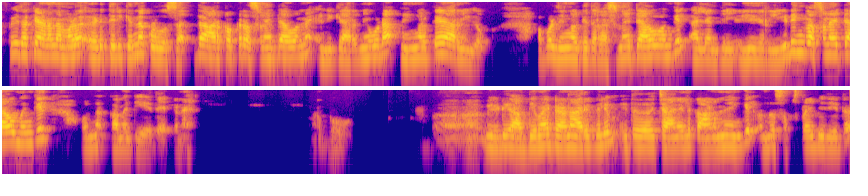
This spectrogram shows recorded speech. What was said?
അപ്പൊ ഇതൊക്കെയാണ് നമ്മൾ എടുത്തിരിക്കുന്ന ക്ലൂസ് ഇത് ആർക്കൊക്കെ റെസണേറ്റ് ആവുമെന്ന് എനിക്ക് അറിഞ്ഞുകൂടാ നിങ്ങൾക്കേ അറിയൂ. അപ്പോൾ നിങ്ങൾക്ക് ഇത് റെസണേറ്റ് ആവുമെങ്കിൽ അല്ലെങ്കിൽ ഈ റീഡിംഗ് റെസണേറ്റ് ആവുമെങ്കിൽ ഒന്ന് കമന്റ് ചെയ്തേക്കണേ. അപ്പോൾ വീഡിയോ ആദ്യമായിട്ടാണ് ആരെങ്കിലും ഇത് ചാനൽ കാണുന്നതെങ്കിൽ ഒന്ന് സബ്സ്ക്രൈബ് ചെയ്ത്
